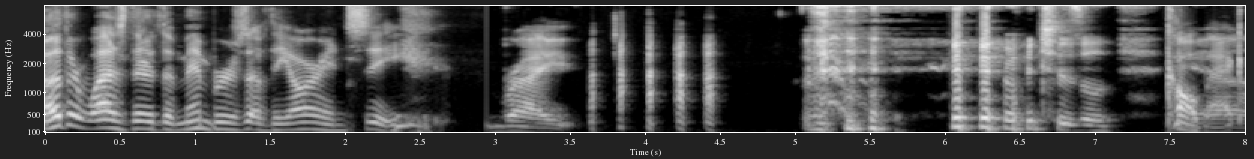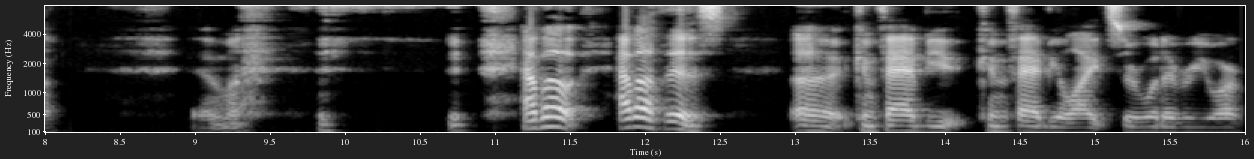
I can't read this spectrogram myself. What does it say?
Otherwise, they're the members of the RNC. right, which is a Callback. Yeah. Yeah, my- how about how about this? Uh, confabu confabulites or whatever you are.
